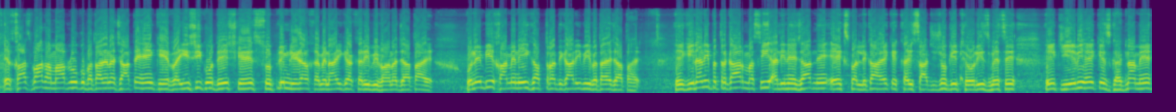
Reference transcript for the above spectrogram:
एक ख़ास बात हम आप लोगों को बता देना चाहते हैं कि रईसी को देश के सुप्रीम लीडर खमेनाई का करीबी माना जाता है। उन्हें भी खामेनई का उत्तराधिकारी भी बताया जाता है। एक ईरानी पत्रकार मसीह अली नेजाद ने एक्स पर लिखा है कि कई साजिशों की थ्योरीज में से एक ये भी है कि इस घटना में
